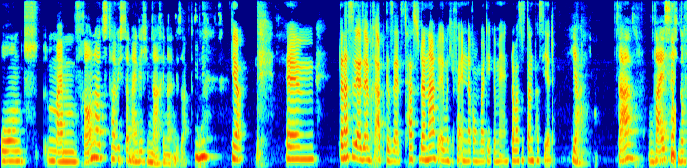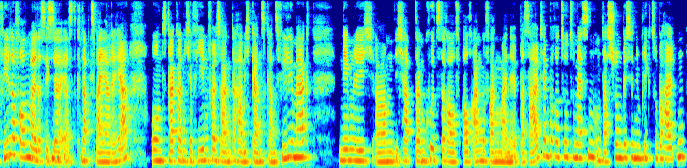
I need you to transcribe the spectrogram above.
Und meinem Frauenarzt habe ich es dann eigentlich im Nachhinein gesagt. Mhm. Ja. Ähm, dann hast du sie also einfach abgesetzt. Hast du danach irgendwelche Veränderungen bei dir gemerkt? Oder was ist dann passiert? Ja, da weiß ich noch viel davon, weil das ist ja erst knapp zwei Jahre her. Und da kann ich auf jeden Fall sagen, da habe ich ganz, ganz viel gemerkt. Nämlich, ähm, ich habe dann kurz darauf auch angefangen, meine Basaltemperatur zu messen, um das schon ein bisschen im Blick zu behalten.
